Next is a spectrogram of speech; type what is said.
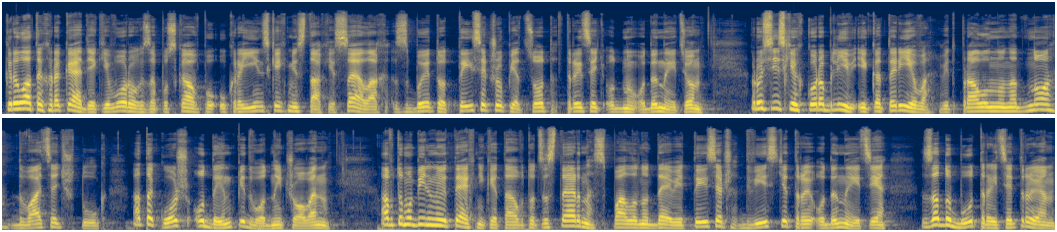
Крилатих ракет, які ворог запускав по українських містах і селах, збито 1531 одиницю. Російських кораблів і катерів відправлено на дно 20 штук, а також один підводний човен. Автомобільної техніки та автоцистерн спалено 9203 одиниці, за добу 33.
